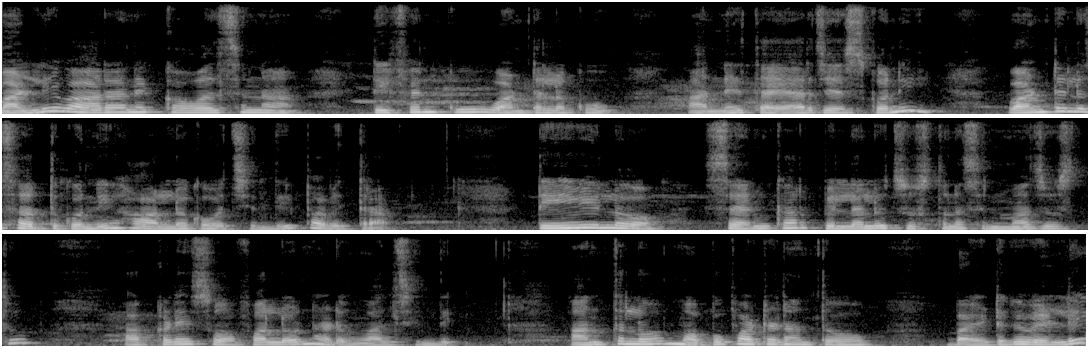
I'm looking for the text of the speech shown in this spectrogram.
మళ్ళీ వారానికి కావాల్సిన టిఫిన్కు వంటలకు అన్నీ తయారు చేసుకొని వంటలు సర్దుకొని హాల్లోకి వచ్చింది పవిత్ర. టీవీలో శంకర్ పిల్లలు చూస్తున్న సినిమా చూస్తూ అక్కడే సోఫాలో నడవాల్సింది అంతలో మబ్బు పట్టడంతో బయటకు వెళ్ళి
